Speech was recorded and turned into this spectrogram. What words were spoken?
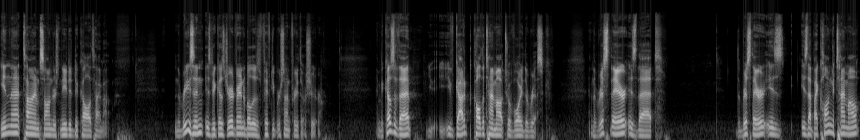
In that time, Saunders needed to call a timeout. And the reason is because Jarred Vanderbilt is a 50% free throw shooter. And because of that, you, you've got to call the timeout to avoid the risk. And the risk there is that the risk there is is that by calling a timeout,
